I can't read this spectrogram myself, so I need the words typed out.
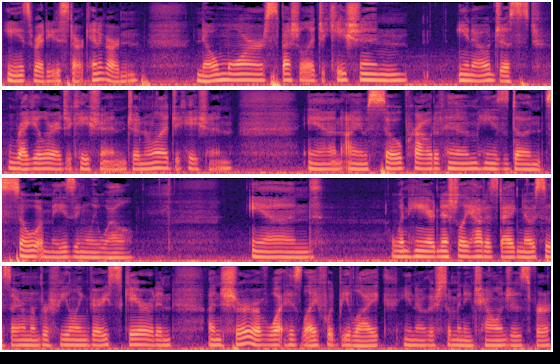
he's ready to start kindergarten. No more special education, you know, just regular education, general education and I am so proud of him. He's done so amazingly well. And when he initially had his diagnosis, I remember feeling very scared and unsure of what his life would be like. You know, there's so many challenges for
